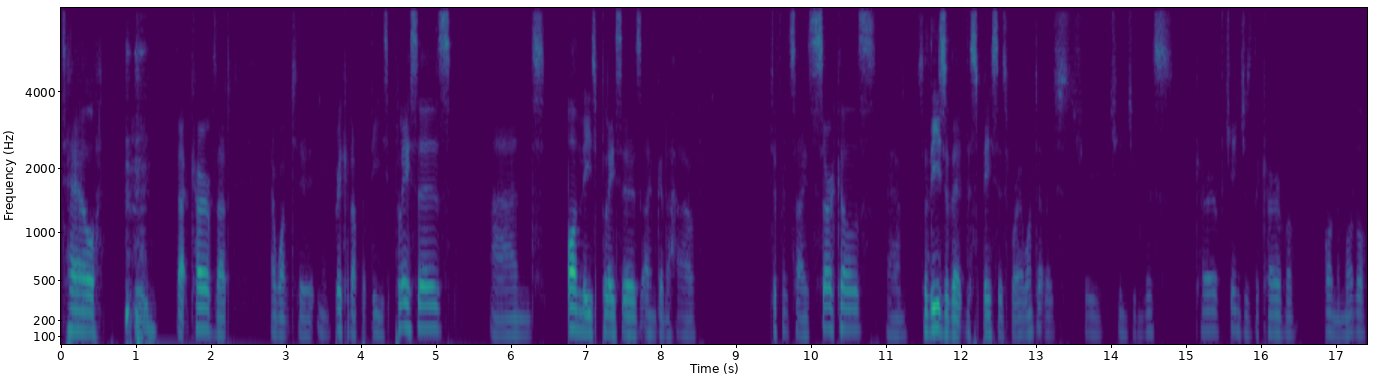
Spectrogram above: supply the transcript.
tell that curve that I want to you know, break it up at these places and on these places I'm going to have different size circles. Um, so these are the, the spaces where I want it. Let's show you changing this curve, changes the curve of on the model,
